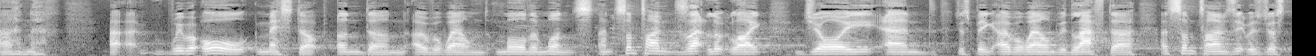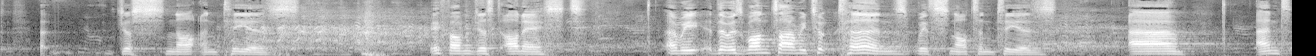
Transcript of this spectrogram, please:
And. Uh, Uh, uh, we were all messed up, undone, overwhelmed more than once. And sometimes that looked like joy and just being overwhelmed with laughter. And sometimes it was just, uh, just snot and tears, if I'm just honest. And we, there was one time we took turns with snot and tears. Uh, and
